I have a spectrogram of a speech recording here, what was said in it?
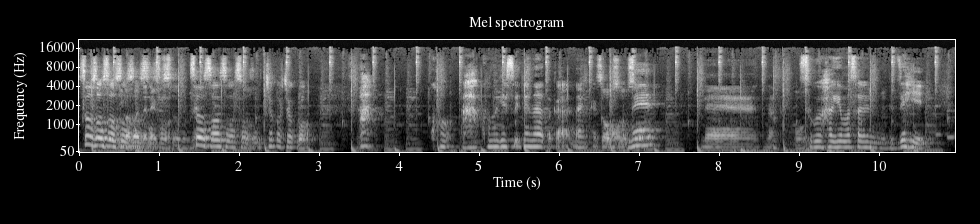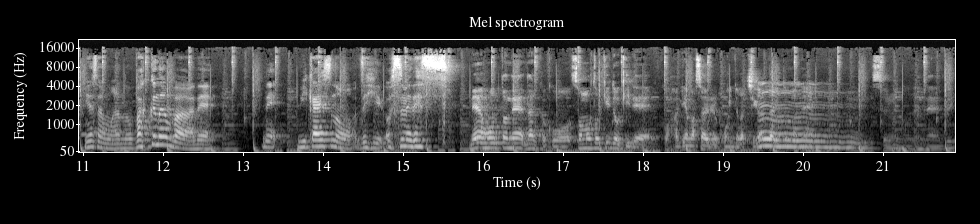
そうそうそうそうそうそう。そうそうそうそう。ちょこちょこ。あこあこのゲストいたなとかなんかこそうそうそう。うねねなんかこう。すごい励まされるのでぜひ皆さんもあのバックナンバーでね見返すのもぜひおすすめです。ね本当ねなんかこうその時々でこう励まされるポイントが違ったりとかねうん。うんうんうんうんするのでねぜ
